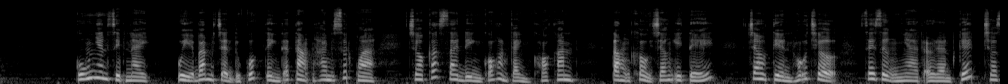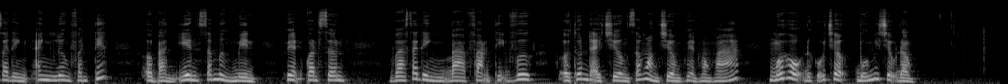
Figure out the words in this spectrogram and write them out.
Cũng nhân dịp này, Ủy ban Mặt trận Tổ quốc tỉnh đã tặng 20 xuất quà cho các gia đình có hoàn cảnh khó khăn, tặng khẩu trang y tế, trao tiền hỗ trợ xây dựng nhà đại đoàn kết cho gia đình anh Lương Văn tiết ở bản Yên, xã Mừng Mìn, huyện Quan Sơn và gia đình bà Phạm Thị Vư ở thôn Đại Trường, xã Hoàng Trường, huyện Hoàng Hóa, mỗi hộ được hỗ trợ 40 triệu đồng.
